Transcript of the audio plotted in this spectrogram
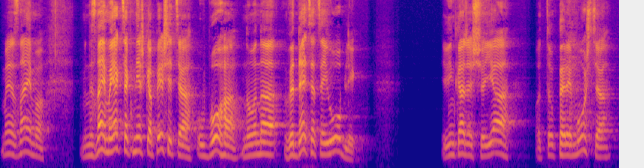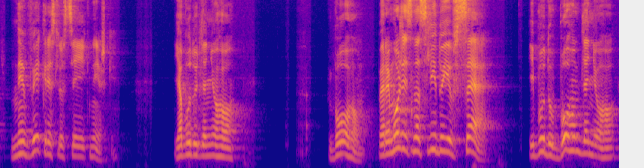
Ми знаємо, ми не знаємо, як ця книжка пишеться у Бога, але вона ведеться цей облік. І він каже, що я от переможця не викреслю з цієї книжки. Я буду для нього Богом. Переможець наслідує все, і буду Богом для нього,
